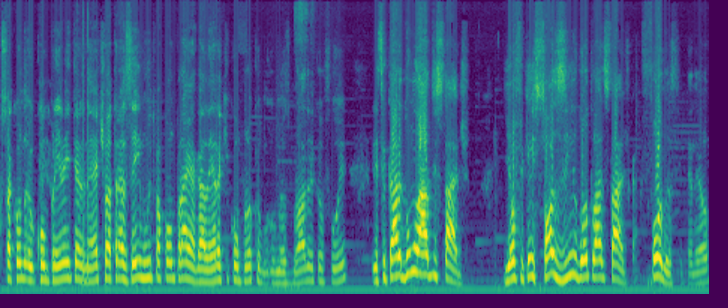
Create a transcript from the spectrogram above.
só quando eu comprei na internet, eu atrasei muito para comprar. E a galera que comprou, que, os meus brothers que eu fui, eles ficaram de um lado do estádio. E eu fiquei sozinho do outro lado do estádio, cara. Foda-se, entendeu?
